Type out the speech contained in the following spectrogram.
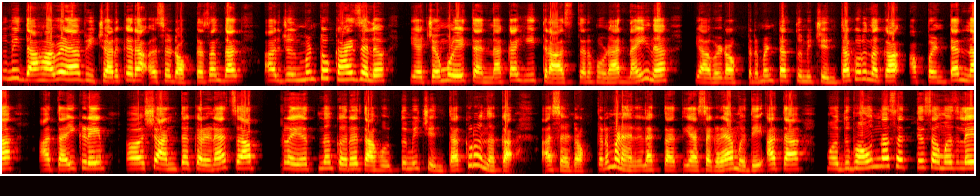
तुम्ही दहा वेळा विचार करा असं डॉक्टर सांगतात. अर्जुन म्हणतो काय झालं? याच्यामुळे त्यांना काही त्रास तर होणार नाही ना? यावर डॉक्टर म्हणतात तुम्ही चिंता करू नका. आपण त्यांना आता इकडे शांत करण्याचा प्रयत्न करत आहोत. तुम्ही चिंता करू नका. असं डॉक्टर म्हणायला लागतात. या सगळ्यामध्ये आता मधुभाऊंना सत्य समजले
